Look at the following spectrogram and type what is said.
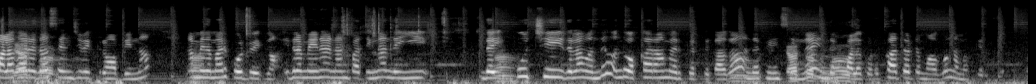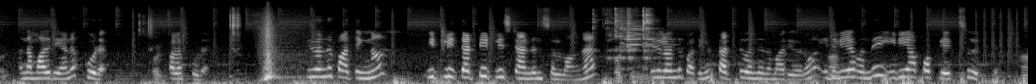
பலகாரம் ஏதாவது. செஞ்சு வைக்கிறோம் அப்படின்னா நம்ம இந்த மாதிரி போட்டு வைக்கலாம். இதுல மெயினா என்னன்னு பாத்தீங்கன்னா இந்த ஈ இந்த பூச்சி இதெல்லாம் வந்து வந்து உட்காராம இருக்கிறதுக்காக அந்த ஃபினிஷிங்ல இந்த பழக்கூடை காத்தோட்டமாகவும் நமக்கு இருக்கு. அந்த மாதிரியான கூடை. பழக்கூடை. இது வந்து பாத்தீங்கன்னா இட்லி தட்டு இட்லி ஸ்டாண்டுன்னு சொல்லுவாங்க. இதுல வந்து பாத்தீங்கன்னா தட்டு வந்து இந்த மாதிரி வரும். இதுலயே வந்து இடியாப்பா பிளேட்ஸும் இருக்கு. ஆ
